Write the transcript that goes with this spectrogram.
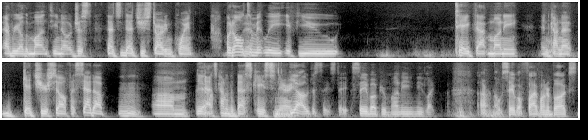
every other month. You know, just that's that's your starting point. But ultimately, if you take that money and kind of get yourself a setup, Mhm. um, Yeah. that's kind of the best case scenario. Yeah, I would just say stay, save up your money. You need like, I don't know, say about 500 bucks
